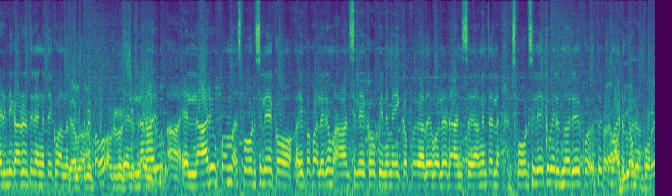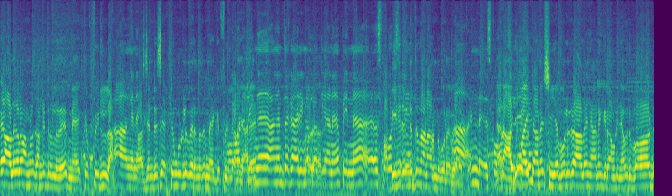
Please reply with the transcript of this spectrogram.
ഐഡന്റി കാർഡ് എടുത്ത് രംഗത്തേക്ക് വന്നിട്ടുള്ളത്. എല്ലാവരും ആ എല്ലാവരും ഇപ്പം സ്പോർട്സിലേക്കോ ഇപ്പം പലരും ആർട്സിലേക്കോ പിന്നെ മേക്കപ്പ് അതേപോലെ ഡാൻസ് അങ്ങനത്തെ സ്പോർട്സിലേക്ക് വരുന്ന ഒരു തുച്ഛമായിട്ടുള്ള കുറെ ആളുകളെ നമ്മൾ കണ്ടിട്ടുള്ളത് മേക്കപ്പ് ഫീൽഡിലാണ്. ഏറ്റവും കൂടുതൽ വരുന്നത് മേക്കപ്പ് ഫീൽഡിലാണ് ഞാൻ മോഡലിങ് അങ്ങനത്തെ കാര്യങ്ങളിലൊക്കെയാണ്. പിന്നെ അഭിനയ സ്പോർട്സിൽ രംഗത്തും കാണാറുണ്ട് കുറെ ഉണ്ട്. ഞാൻ ആദ്യമായിട്ടാണ് ഷിയ പോലൊരാളെ ഞാൻ ഗ്രൗണ്ട് ഞാൻ ഒരുപാട്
